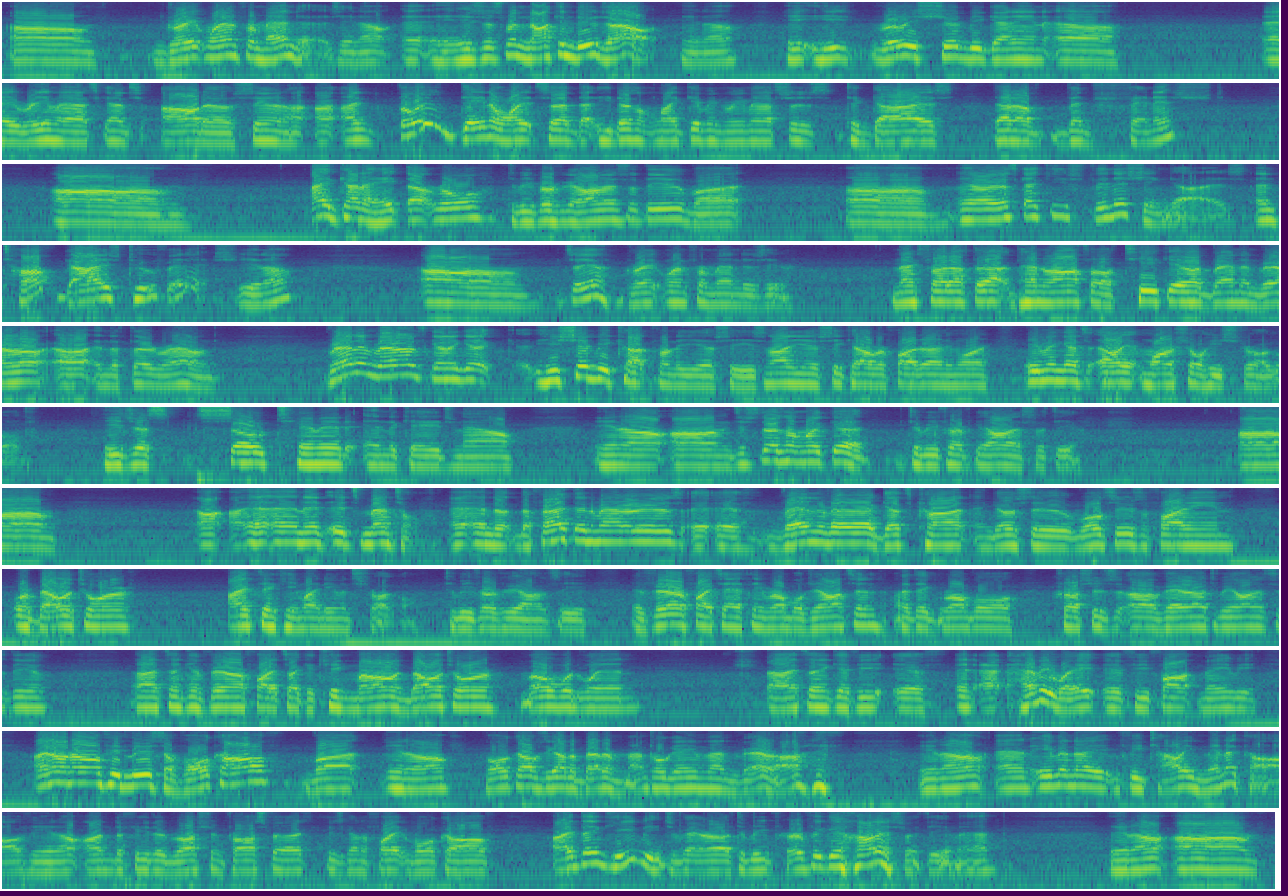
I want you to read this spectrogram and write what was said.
um, great win for Mendes. You know, he's just been knocking dudes out. You know, he he really should be getting uh, a rematch against Aldo soon. I, I, I believe Dana White said that he doesn't like giving rematches to guys that have been finished. Um, I kind of hate that rule, to be perfectly honest with you, but um, you know, this guy keeps finishing guys and tough guys to finish. You know. Um, so yeah, great win for Mendes here. Next fight after that, Ben Rothwell TKO Brandon Vera uh, in the third round. Brandon Vera's gonna get. He should be cut from the UFC. He's not a UFC caliber fighter anymore. Even against Eliot Marshall, he struggled. He's just so timid in the cage now. You know, um, just doesn't look good. To be perfectly honest with you. Um, uh, and it, it's mental. And, the, the fact of the matter is, if Brandon Vera gets cut and goes to World Series of Fighting or Bellator, I think he might even struggle. To be perfectly honest with you, if Vera fights Anthony Rumble Johnson, I think Rumble crushes uh, Vera. To be honest with you, And I think if Vera fights like a King Mo in Bellator, Mo would win. I think if he if and at heavyweight, if he fought maybe, I don't know if he'd lose to Volkov, but you know Volkov's got a better mental game than Vera. you know, and even a Vitaly Minakov, you know, undefeated Russian prospect who's to fight Volkov, I think he beats Vera, to be perfectly honest with you, man. You know, um,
